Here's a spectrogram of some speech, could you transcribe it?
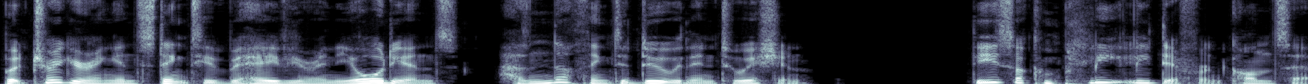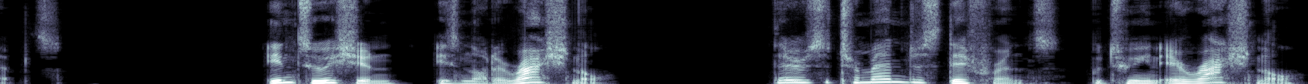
but triggering instinctive behavior in the audience has nothing to do with intuition. These are completely different concepts. Intuition is not irrational. There is a tremendous difference between irrational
